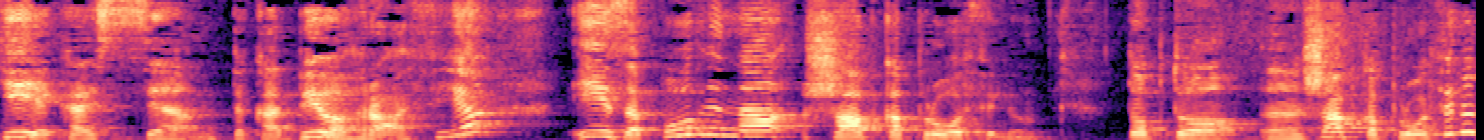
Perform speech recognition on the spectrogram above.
є якась е, така біографія і заповнена шапка профілю. Тобто е, шапка профілю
